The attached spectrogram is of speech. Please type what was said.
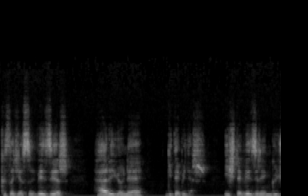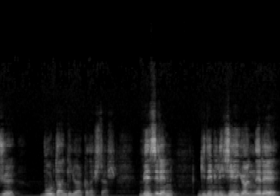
Kısacası vezir her yöne gidebilir. İşte vezirin gücü buradan geliyor arkadaşlar. Vezirin gidebileceği yönleri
